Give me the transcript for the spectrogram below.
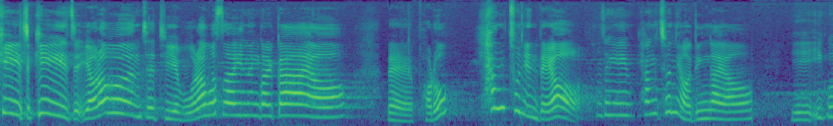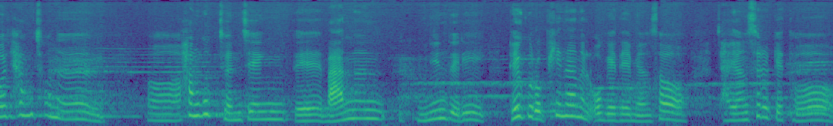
퀴즈 퀴즈 여러분 제 뒤에 뭐라고 써 있는 걸까요? 네 바로 향촌인데요. 선생님 향촌이 어딘가요? 예, 이곳 향초는 어, 한국 전쟁 때 많은 군인들이 대구로 피난을 오게 되면서 자연스럽게 더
